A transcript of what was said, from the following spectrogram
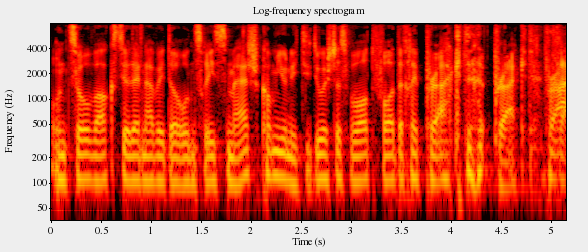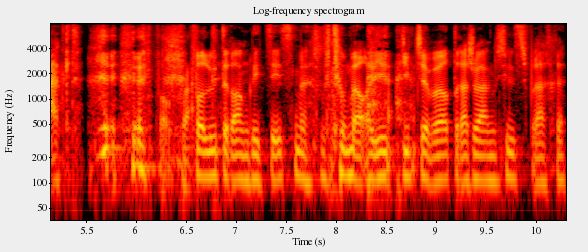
Und so wächst ja dann auch wieder unsere Smash-Community. Du hast das Wort vor ein bisschen prackt. prackt. Prackt. Von lauter Anglizismen. Tun wir alle deutschen Wörter auch schon Englisch aussprechen.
